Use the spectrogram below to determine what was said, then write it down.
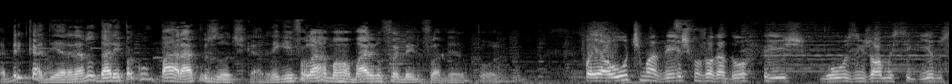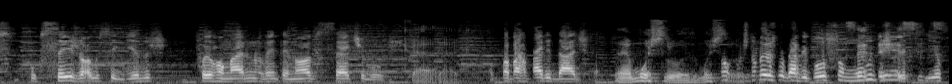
É brincadeira, né? Não dá nem pra comparar com os outros, cara. Ninguém falou, ah, mas Romário não foi bem no Flamengo, porra. Foi a última vez que um jogador fez gols em jogos seguidos, por seis jogos seguidos. Foi o Romário em 99, sete gols. Caraca. Uma barbaridade, cara. É monstruoso, Então, monstruoso. os números do Gabigol são Você muito tem esses- expressivos.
